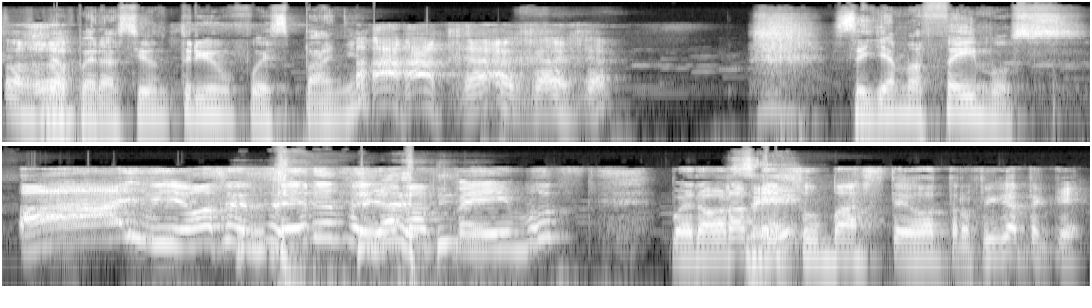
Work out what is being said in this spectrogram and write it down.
Ajá. de Operación Triunfo España. Se llama Famous. ¡Ay, Dios! ¿En serio se llama Famous? Bueno, ahora ¿Sí? me sumaste otro. Fíjate que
